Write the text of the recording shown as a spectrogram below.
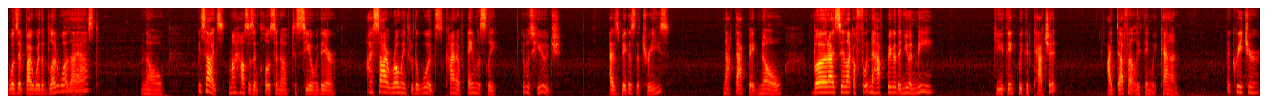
Was it by where the blood was? I asked. No. Besides, my house isn't close enough to see over there. I saw it roaming through the woods, kind of aimlessly. It was huge. As big as the trees? Not that big, no. But I'd say like a foot and a half bigger than you and me. Do you think we could catch it? I definitely think we can. The creature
